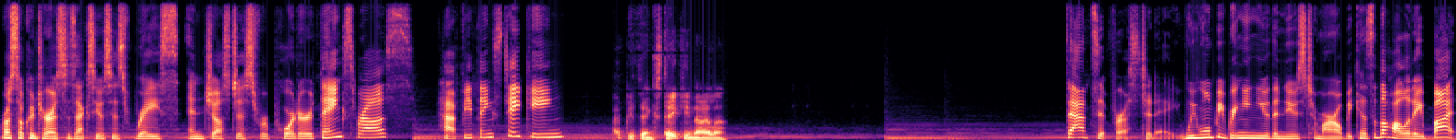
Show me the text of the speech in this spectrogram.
Russell Contreras is Axios' race and justice reporter. Thanks, Russ. Happy Thanksgiving. Happy Thanksgiving, Niala. That's it for us today. We won't be bringing you the news tomorrow because of the holiday, but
